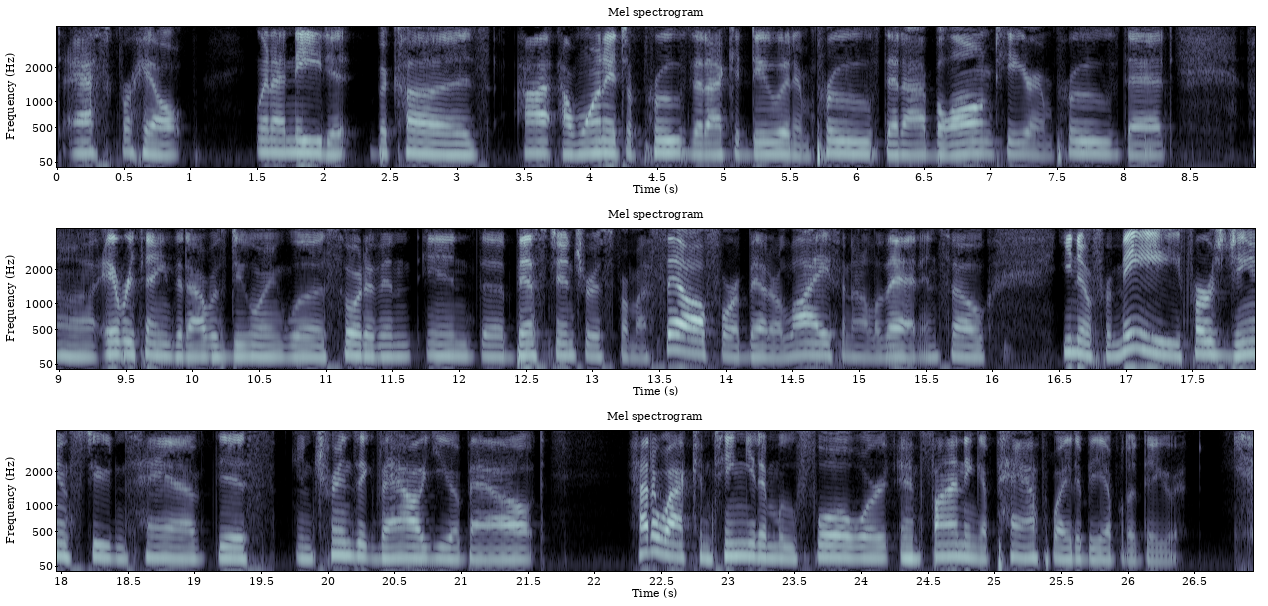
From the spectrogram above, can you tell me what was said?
to ask for help when I need it because I, I wanted to prove that I could do it and prove that I belonged here and prove that uh, everything that I was doing was sort of in, in the best interest for myself, for a better life, and all of that. And so, you know, for me, first gen students have this intrinsic value about how do I continue to move forward and finding a pathway to be able to do it.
